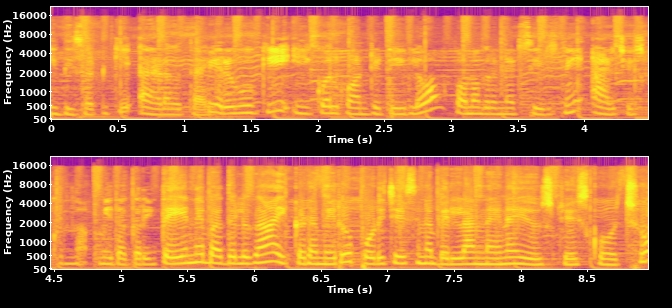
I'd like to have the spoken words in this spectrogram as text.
ఈ డిజర్ట్కి యాడ్ అవుతాయి. పెరుగుకి ఈక్వల్ క్వాంటిటీలో పొమగ్రనేట్ సీడ్స్ని యాడ్ చేసుకుందాం. మీ దగ్గర తేనె బదులుగా ఇక్కడ మీరు పొడి చేసిన బెల్లాన్నైనా యూజ్ చేసుకోవచ్చు.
